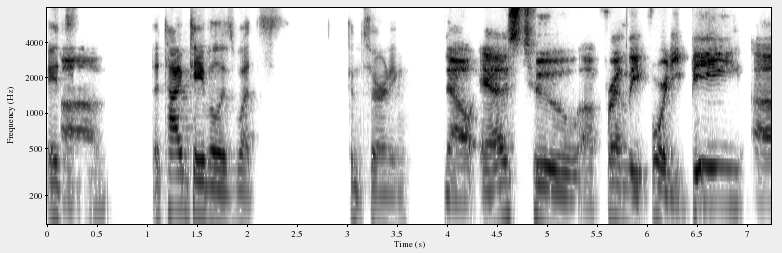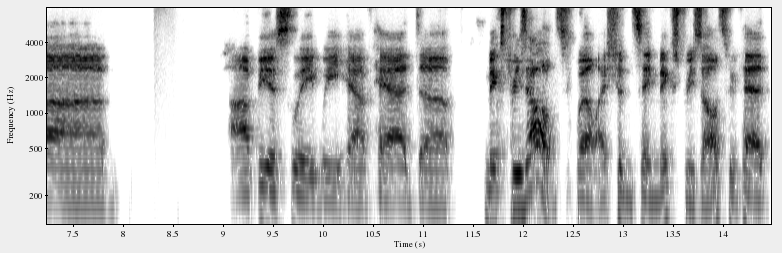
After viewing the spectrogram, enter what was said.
It's um, the timetable is what's concerning. Now, as to a friendly 40B, uh, obviously, we have had uh, mixed results. Well, I shouldn't say mixed results. We've had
